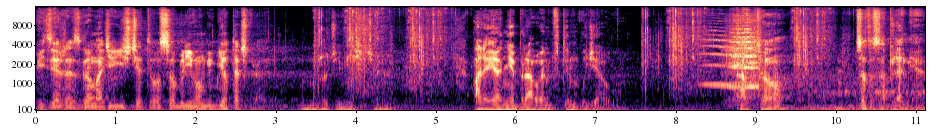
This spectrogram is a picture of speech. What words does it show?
Widzę, że zgromadziliście tu osobliwą biblioteczkę. Rzeczywiście. Ale ja nie brałem w tym udziału. A to? Co to za plemię?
